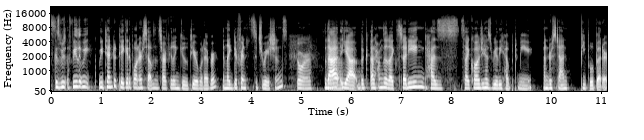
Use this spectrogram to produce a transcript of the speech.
because we feel that we we tend to take it upon ourselves and start feeling guilty or whatever in like different situations sure. so that yeah, but alhamdulillah, like studying has psychology has really helped me understand people better.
